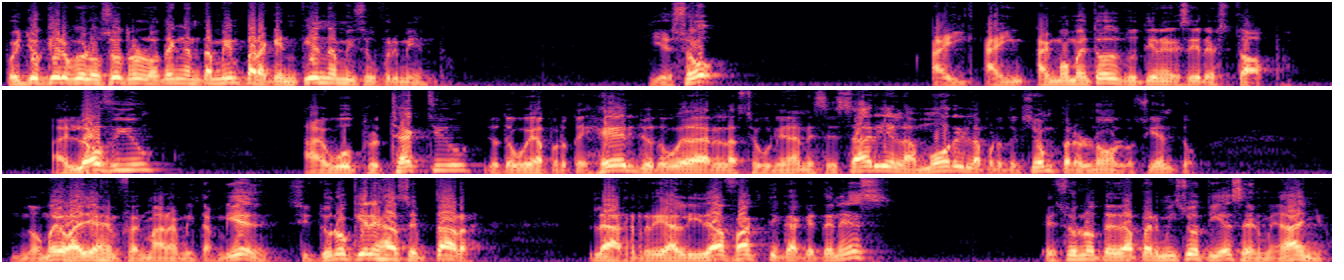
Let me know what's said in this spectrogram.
pues yo quiero que los otros lo tengan también para que entiendan mi sufrimiento. Y eso hay, hay, momentos donde tú tienes que decir stop. I love you. I will protect you. Yo te voy a proteger. Yo te voy a dar la seguridad necesaria, el amor y la protección. Pero no, lo siento. No me vayas a enfermar a mí también. Si tú no quieres aceptar la realidad fáctica que tenés, eso no te da permiso a ti de hacerme daño.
